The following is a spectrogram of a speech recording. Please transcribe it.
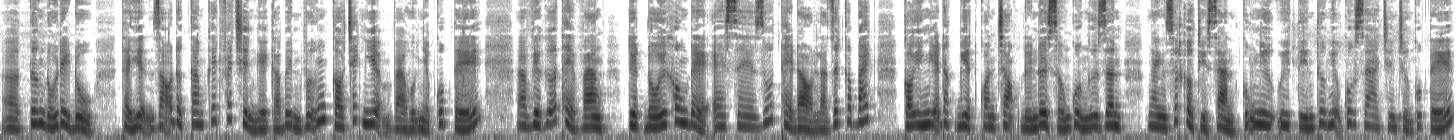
à, tương đối đầy đủ, thể hiện rõ được cam kết phát triển nghề cá bền vững, có trách nhiệm và hội nhập quốc tế. À, việc gỡ thẻ vàng tuyệt đối không để EC rút thẻ đỏ là rất cấp bách, có ý nghĩa đặc biệt quan trọng đến đời sống của ngư dân, ngành xuất khẩu thủy sản cũng như uy tín thương hiệu quốc gia trên trường quốc tế.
